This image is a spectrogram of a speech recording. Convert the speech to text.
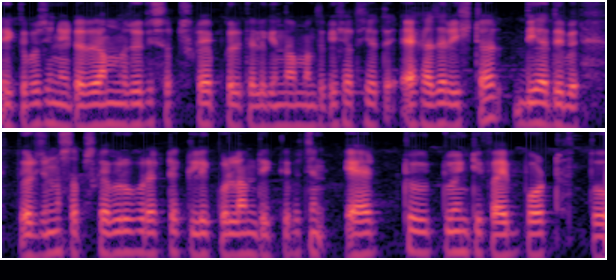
দেখতে পাচ্ছেন এটাতে আমরা যদি সাবস্ক্রাইব করি তাহলে কিন্তু আমাদেরকে সাথে সাথে এক হাজার স্টার দিয়ে দেবে। তো এর জন্য সাবস্ক্রাইবের উপর একটা ক্লিক করলাম, দেখতে পাচ্ছেন add to twenty five bot তো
